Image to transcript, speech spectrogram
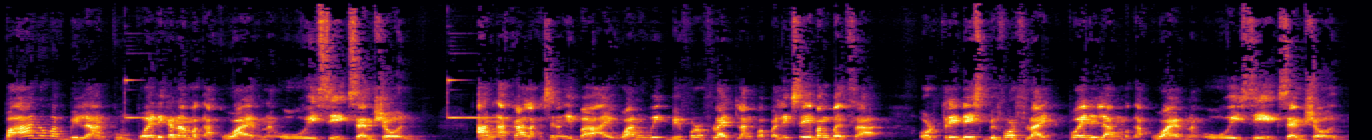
Paano magbilang kung pwede ka na mag-acquire ng OOC exemption? Ang akala kasi ng iba ay one week before flight lang pabalik sa ibang bansa or 3 days before flight, pwede lang mag-acquire ng OOC exemption.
